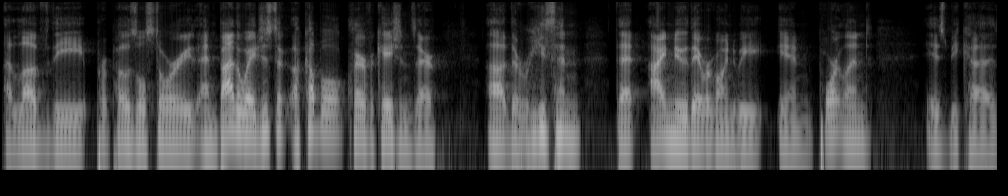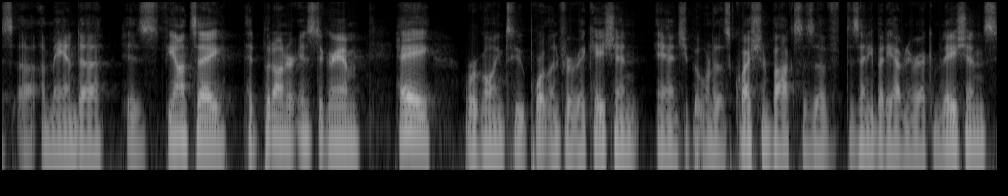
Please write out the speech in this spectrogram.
I loved the proposal story. And by the way, just a, a couple clarifications there. Uh, the reason that I knew they were going to be in Portland is because uh, Amanda, his fiance, had put on her Instagram, Hey, we're going to Portland for vacation. And she put one of those question boxes of, Does anybody have any recommendations?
